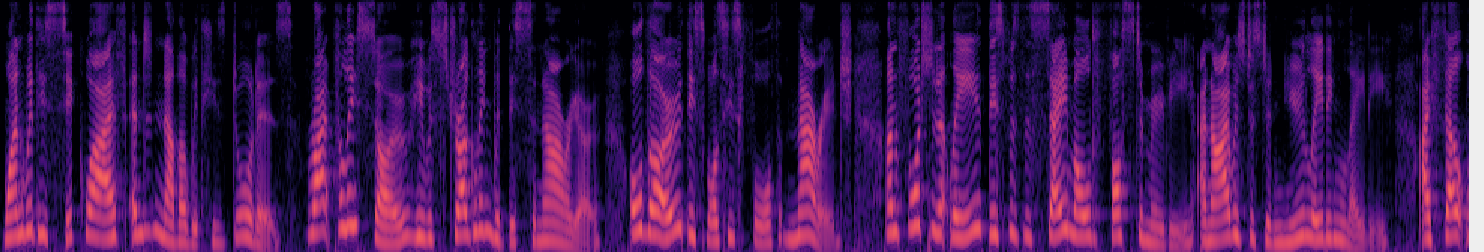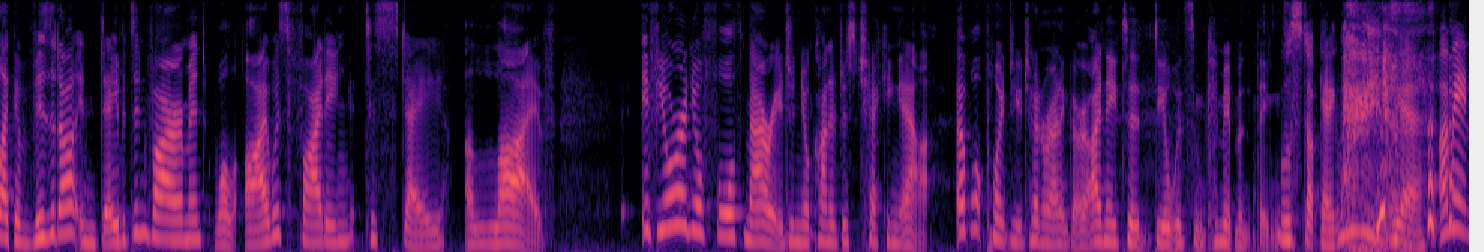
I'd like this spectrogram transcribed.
one with his sick wife and another with his daughters. Rightfully so, he was struggling with this scenario, although this was his fourth marriage. Unfortunately, this was the same old Foster movie, and I was just a new leading lady. I felt like a visitor in David's environment while I was fighting to stay alive. If you're in your fourth marriage and you're kind of just checking out, at what point do you turn around and go, I need to deal with some commitment things? We'll stop getting married. Yeah. I mean,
